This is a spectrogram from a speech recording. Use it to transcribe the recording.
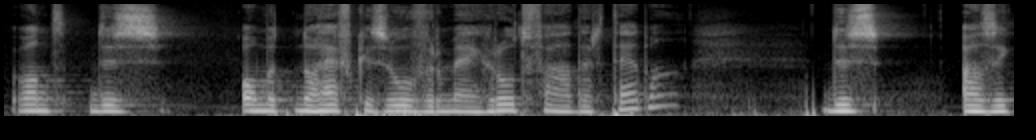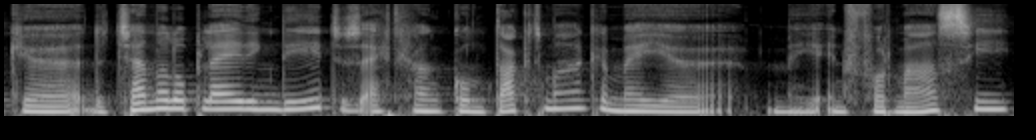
Want dus, om het nog even over mijn grootvader te hebben. Dus als ik eh, de channelopleiding deed, dus echt gaan contact maken met je, met je informatie,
